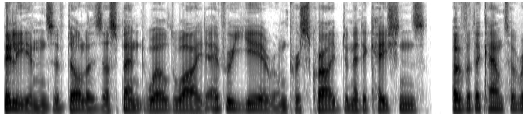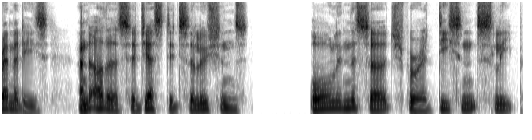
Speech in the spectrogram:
Billions of dollars are spent worldwide every year on prescribed medications, over the counter remedies, and other suggested solutions, all in the search for a decent sleep.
